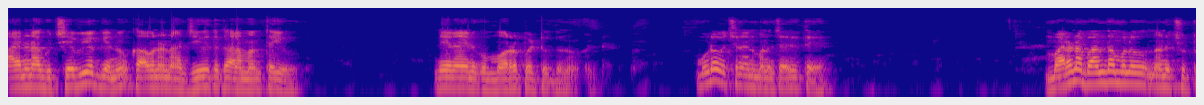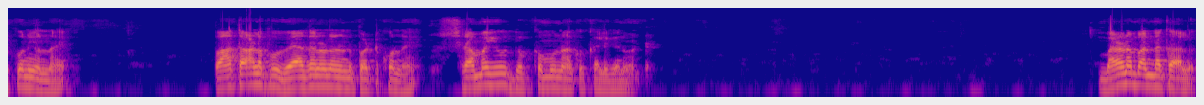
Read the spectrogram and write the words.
ఆయన నాకు చెవియొగ్గను కావున నా జీవితకాలం అంతయు నేను ఆయనకు మొర్ర పెట్టుద్దును అంటాడు. మూడో వచ్చినాన్ని మనం చదివితే మరణ బంధములు నన్ను చుట్టుకొని ఉన్నాయి. పాతాళపు వేదనలు నన్ను పట్టుకున్నాయి. శ్రమయు దుఃఖము నాకు కలిగను అంటాడు. మరణ బంధకాలు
